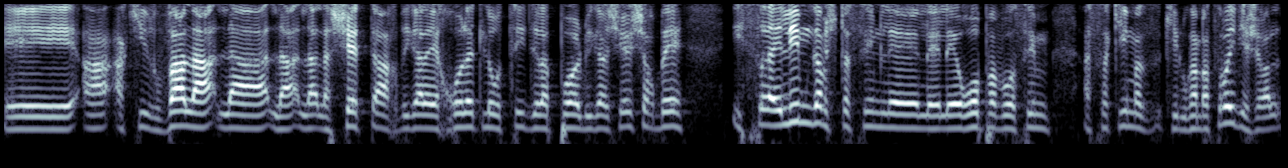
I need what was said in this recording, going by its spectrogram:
אה, הקרבה לשטח, בגלל היכולת להוציא את זה לפועל, בגלל שיש הרבה ישראלים גם שטסים לאירופה ועושים עסקים, אז כאילו גם הברית יש, אבל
